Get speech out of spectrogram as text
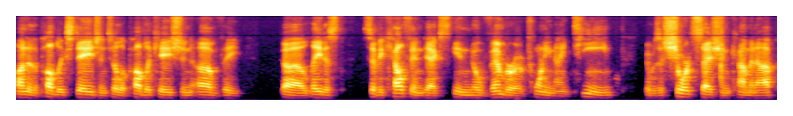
onto the public stage until the publication of the uh, latest Civic Health Index in November of 2019. There was a short session coming up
